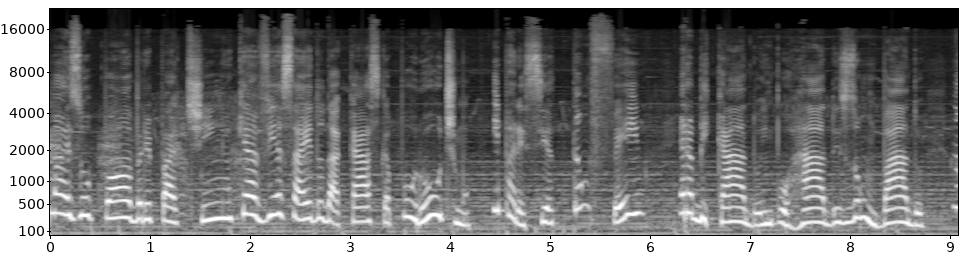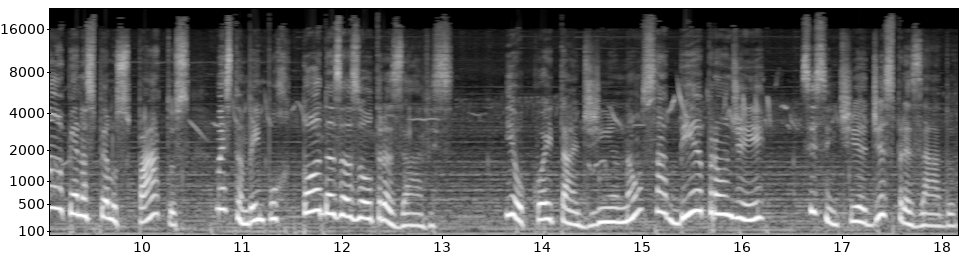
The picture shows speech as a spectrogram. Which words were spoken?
Mas o pobre patinho, que havia saído da casca por último e parecia tão feio, era bicado, empurrado e zombado, não apenas pelos patos, mas também por todas as outras aves. E o coitadinho não sabia para onde ir, se sentia desprezado.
